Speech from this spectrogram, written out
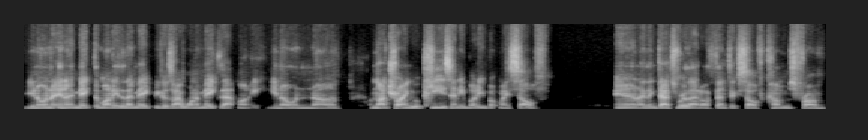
You know, and, and I make the money that I make because I want to make that money, you know, and uh, I'm not trying to appease anybody but myself. And I think that's where that authentic self comes from.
